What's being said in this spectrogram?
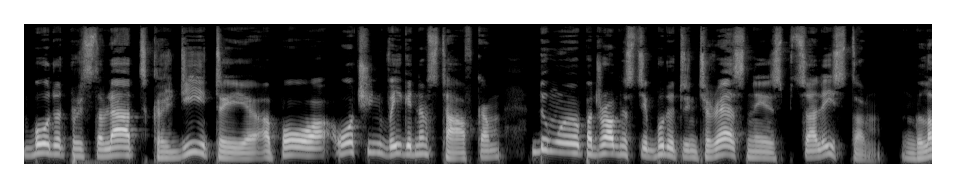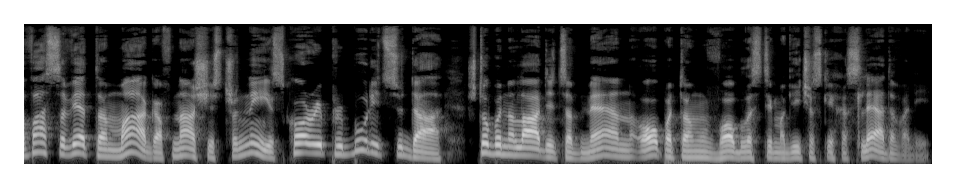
будут представлять кредиты э, по очень выгодным ставкам. Думаю, подробности будут интересны специалистам. Глава Совета магов нашей страны скоро прибудет сюда, чтобы наладить обмен опытом в области магических исследований.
